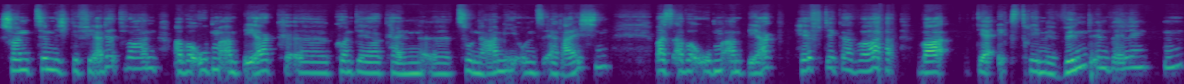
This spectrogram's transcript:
schon ziemlich gefährdet waren. Aber oben am Berg äh, konnte ja kein äh, Tsunami uns erreichen. Was aber oben am Berg heftiger war, war der extreme Wind in Wellington,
